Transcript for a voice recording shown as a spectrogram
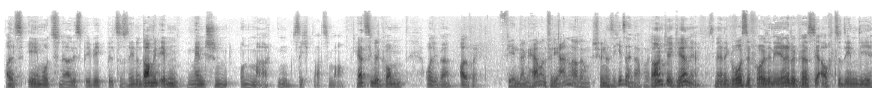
als emotionales Bewegtbild zu sehen und damit eben Menschen und Marken sichtbar zu machen. Herzlich willkommen, Oliver Albrecht. Vielen Dank, Hermann, für die Einladung. Schön, dass ich hier sein darf heute. Danke, gerne. Es ist mir eine große Freude und Ehre. Du gehörst ja auch zu denen, die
